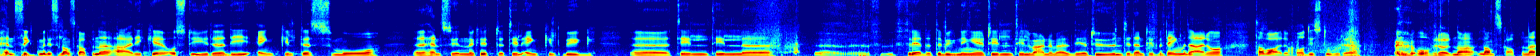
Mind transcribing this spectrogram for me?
Hensikten med disse landskapene er ikke å styre de enkelte små eh, hensynene knyttet til enkeltbygg, eh, til, til eh, fredete bygninger, til, til, verneverdige tun, til den typen ting. Men det er å ta vare på de store overordna landskapene.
